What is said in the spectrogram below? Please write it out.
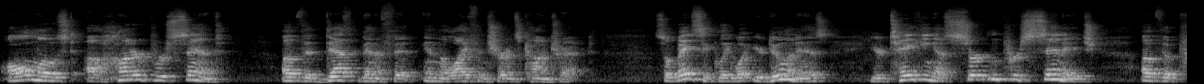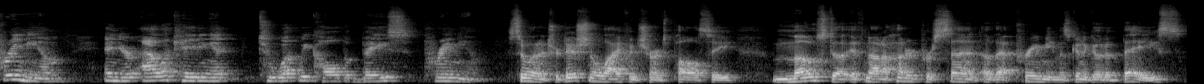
almost a hundred percent of the death benefit in the life insurance contract. So basically, what you're doing is you're taking a certain percentage of the premium and you're allocating it to what we call the base premium. So, in a traditional life insurance policy, most, uh, if not 100% of that premium is going to go to base.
